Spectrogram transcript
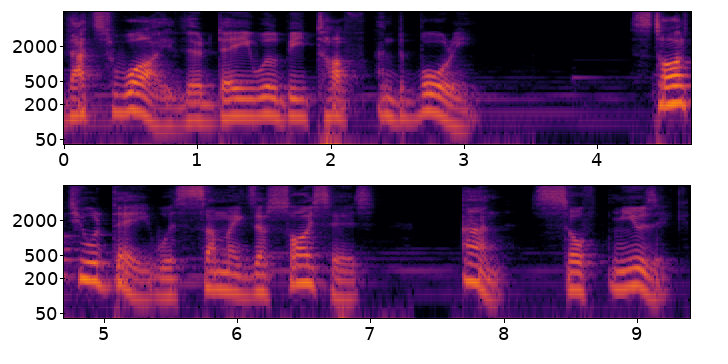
That's why their day will be tough and boring. Start your day with some exercises and soft music.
